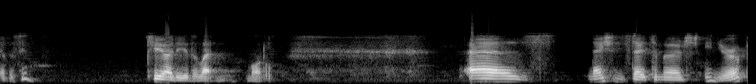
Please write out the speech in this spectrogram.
ever since. Key idea of the Latin model. As nation states emerged in Europe,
